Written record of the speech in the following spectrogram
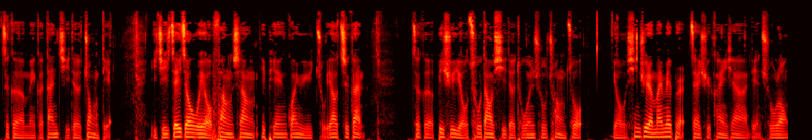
这个每个单集的重点，以及这一周我有放上一篇关于主要枝干，这个必须由粗到细的图文书创作。有兴趣的 MyMapper 再去看一下脸书喽。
